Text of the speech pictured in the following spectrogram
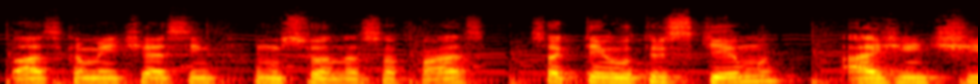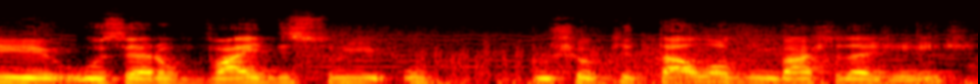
basicamente é assim que funciona essa fase. Só que tem outro esquema. A gente, o Zero vai destruir o, show que tá logo embaixo da gente.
